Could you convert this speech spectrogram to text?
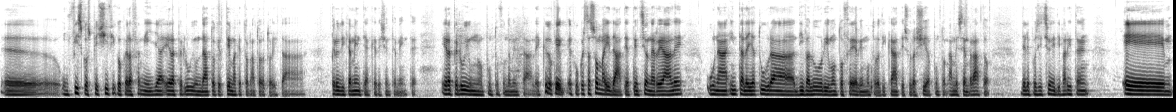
eh, un fisco specifico per la famiglia era per lui un dato che, tema che è tornato all'attualità periodicamente anche recentemente. Era per lui un punto fondamentale. Credo che ecco, questa somma di dati, attenzione reale, una intagliatura di valori molto ferri, molto radicati sulla scia, appunto, a me sembrato, delle posizioni di Maritain e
